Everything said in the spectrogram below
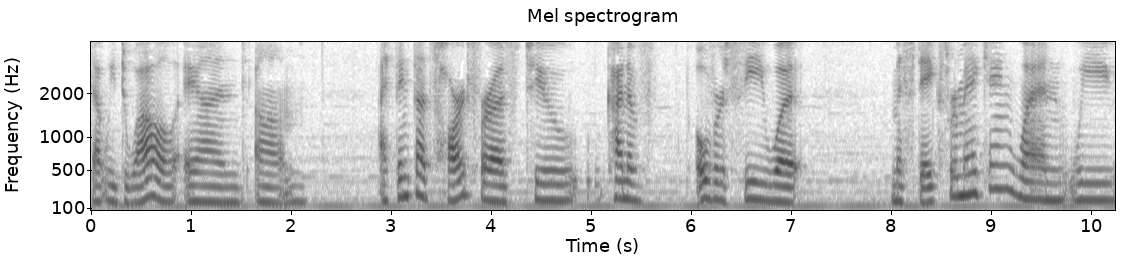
that we dwell. And um, I think that's hard for us to kind of oversee what mistakes we're making when we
